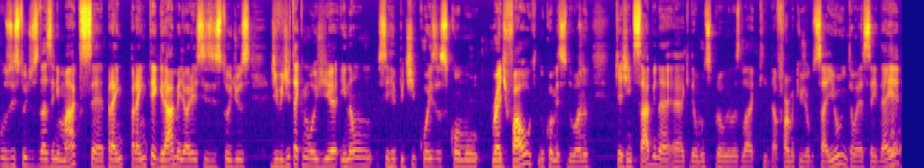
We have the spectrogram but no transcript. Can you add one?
os estúdios da ZeniMax, é, para integrar melhor esses estúdios, dividir tecnologia e não se repetir coisas como Redfall no começo do ano, que a gente sabe, né, é, que deu muitos problemas lá que, da forma que o jogo saiu, então essa é a ideia.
